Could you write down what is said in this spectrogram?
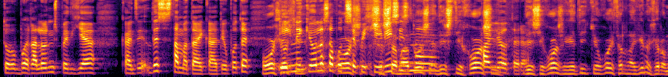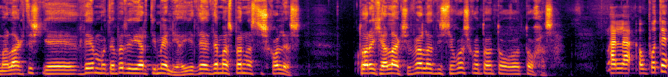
το μεγαλώνεις παιδιά, δεν σε σταματάει κάτι. Οπότε όχι, είναι όχι, και όλε από τις επιχειρήσεις. Δυστυχώς, δυστυχώς, γιατί και εγώ ήθελα να γίνω χειρομαλάκτης και δεν μου το η αρτιμέλεια. Δεν, δεν μας παίρναν στις σχολές. Τώρα έχει αλλάξει βέβαια, αλλά δυστυχώς εγώ το, το, το, το χάσα. Αλλά οπότε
